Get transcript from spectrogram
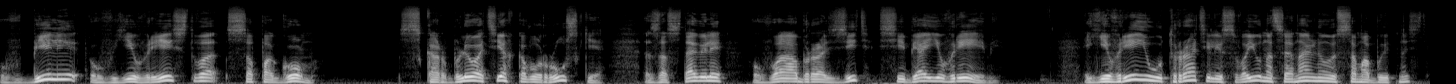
вбили в еврейство сапогом. Скорблю о тех, кого русские заставили вообразить себя евреями. Евреи утратили свою национальную самобытность,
